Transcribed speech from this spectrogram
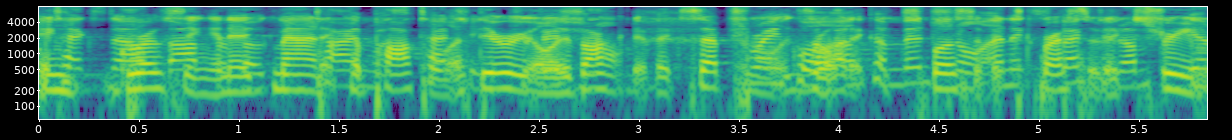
engrossing, enigmatic, apocalyptic, ethereal, evocative, exceptional, exotic, explosive, expressive, extreme,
